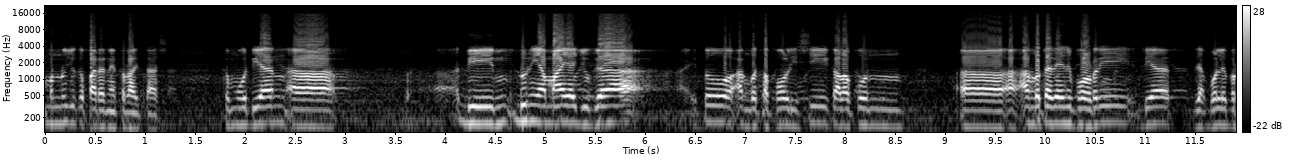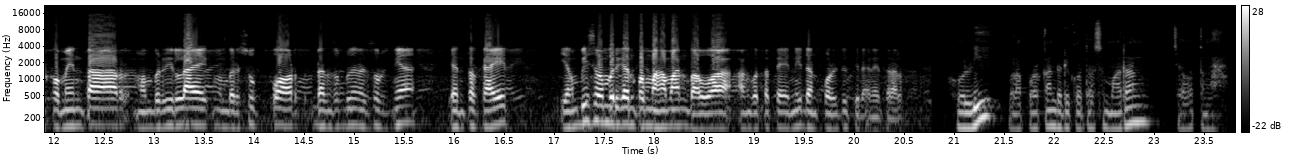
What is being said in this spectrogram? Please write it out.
menuju kepada netralitas. Kemudian uh, di dunia maya juga itu anggota polisi kalaupun uh, anggota TNI Polri dia tidak boleh berkomentar, memberi like, memberi support dan seterusnya yang terkait yang bisa memberikan pemahaman bahwa anggota TNI dan Polri itu tidak netral. Holi melaporkan dari Kota Semarang, Jawa Tengah.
